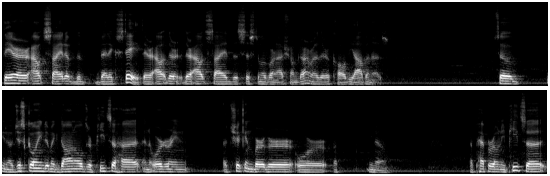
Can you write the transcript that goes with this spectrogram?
they're outside of the Vedic state. They're out. They're they're outside the system of Varnashram Dharma. They're called yavanas. So you know, just going to McDonald's or Pizza Hut and ordering a chicken burger or a, you know, a pepperoni pizza,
